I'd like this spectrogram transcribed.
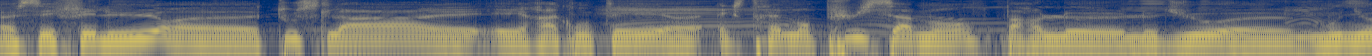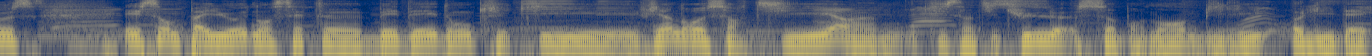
euh, ses fêlures, euh, tout cela est, raconté extrêmement puissamment par le, le duo Munoz et Sampaio dans cette BD donc qui vient de ressortir, qui s'intitule sobrement Billy Holiday.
